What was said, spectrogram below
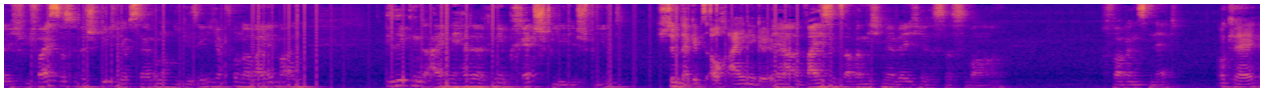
Äh, Ich, ich weiß, dass du das spielst, ich habe es selber noch nie gesehen. Ich habe vor einer Weile mal irgendein Herr der Ringe Brettspiel gespielt. Stimmt, da gibt es auch einige. Ja, weiß jetzt aber nicht mehr, welches das war. Das war ganz nett. Okay.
